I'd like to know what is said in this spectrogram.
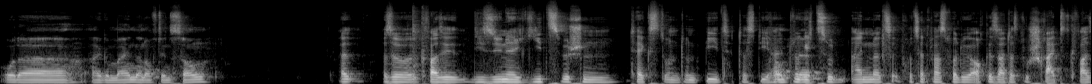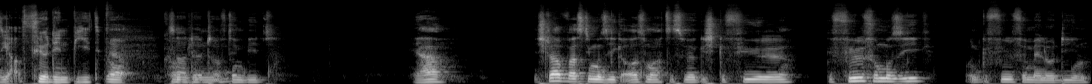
oder allgemein dann auf den Song. Also quasi die Synergie zwischen Text und, und Beat, dass die halt wirklich zu 100% passt, weil du ja auch gesagt hast, du schreibst quasi für den Beat. Ja, komplett so, auf den Beat. Ja, ich glaube, was die Musik ausmacht, ist wirklich Gefühl, Gefühl für Musik und Gefühl für Melodien.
